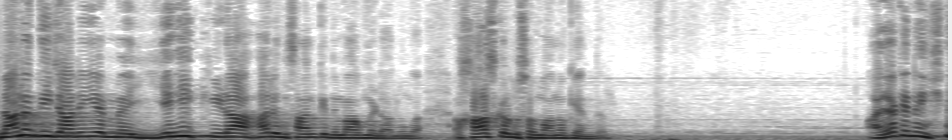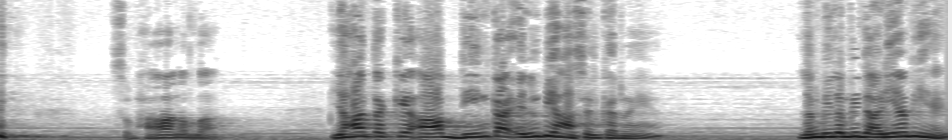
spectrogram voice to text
لانت دی جا رہی ہے، میں یہی کیڑا ہر انسان کے دماغ میں ڈالوں گا، خاص کر مسلمانوں کے اندر۔ آیا کہ نہیں؟ سبحان اللہ۔ یہاں تک کہ آپ دین کا علم بھی حاصل کر رہے ہیں۔ لمبی لمبی داڑیاں بھی ہیں۔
